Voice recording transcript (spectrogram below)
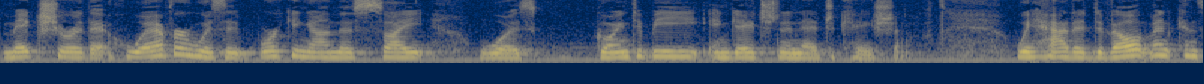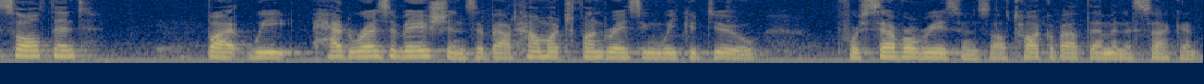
make sure that whoever was working on this site was going to be engaged in education. We had a development consultant, but we had reservations about how much fundraising we could do for several reasons. I'll talk about them in a second.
